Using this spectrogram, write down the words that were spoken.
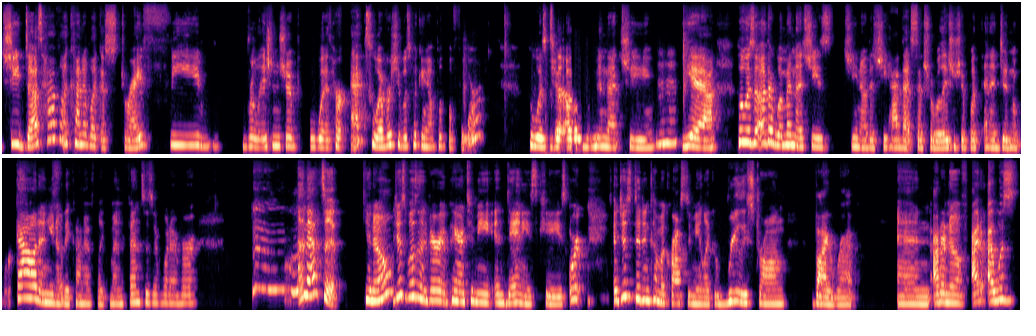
she does have like kind of like a strifey relationship with her ex, whoever she was hooking up with before, who was the other woman that she Mhm. yeah who was the other woman that she's you know that she had that sexual relationship with and it didn't work out and you know they kind of like mend fences or whatever. Mm, and that's it you know? It just wasn't very apparent to me in dani's case or it just didn't come across to me like a really strong bi rep. And i don't know if i, I was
